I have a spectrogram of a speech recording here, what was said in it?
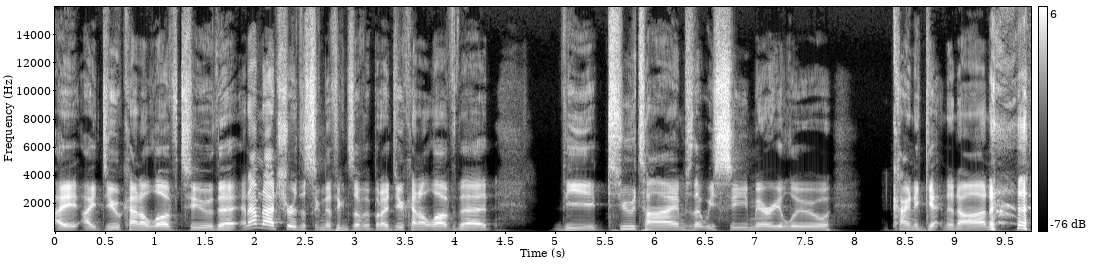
I I do kind of love too that and I'm not sure the significance of it, but I do kind of love that the two times that we see Mary Lou kind of getting it on. the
